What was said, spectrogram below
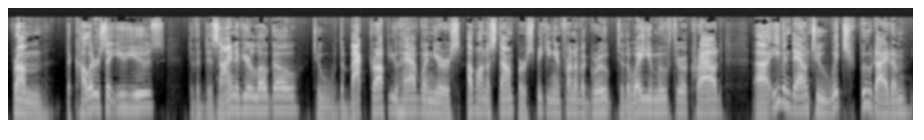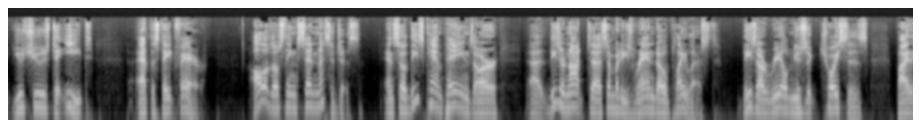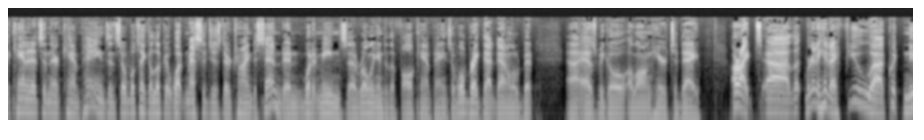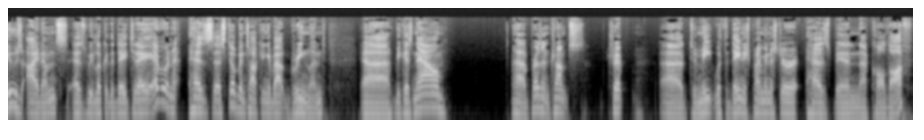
from the colors that you use to the design of your logo to the backdrop you have when you're up on a stump or speaking in front of a group to the way you move through a crowd uh, even down to which food item you choose to eat at the state fair. All of those things send messages. And so these campaigns are uh, these are not uh, somebody's rando playlist. These are real music choices by the candidates in their campaigns. And so we'll take a look at what messages they're trying to send and what it means uh, rolling into the fall campaign. So we'll break that down a little bit uh, as we go along here today. All right, uh, we're going to hit a few uh, quick news items as we look at the day today. Everyone has uh, still been talking about Greenland uh, because now uh, President Trump's trip uh, to meet with the Danish Prime Minister has been called off,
